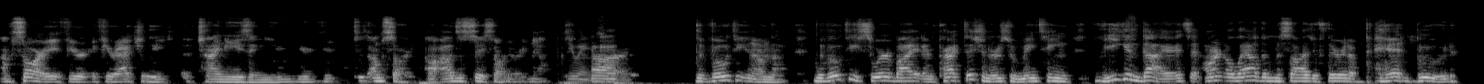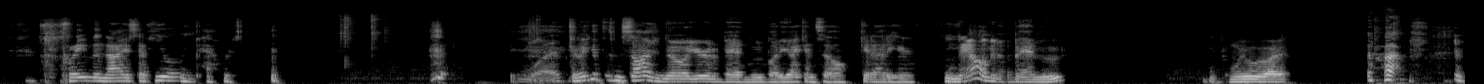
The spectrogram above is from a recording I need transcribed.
I'm sorry if you're if you're actually Chinese and you you. you just, I'm sorry. I'll, I'll just say sorry right now. You ain't Uh, sorry. Devotee, no, I'm not. Devotees swear by it, and practitioners who maintain vegan diets and aren't allowed the massage if they're in a bad mood claim the knives have healing powers. What? Can I get this massage? No, you're in a bad mood, buddy. I can tell. Get out of here. Now I'm in a bad mood. We were That'd be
